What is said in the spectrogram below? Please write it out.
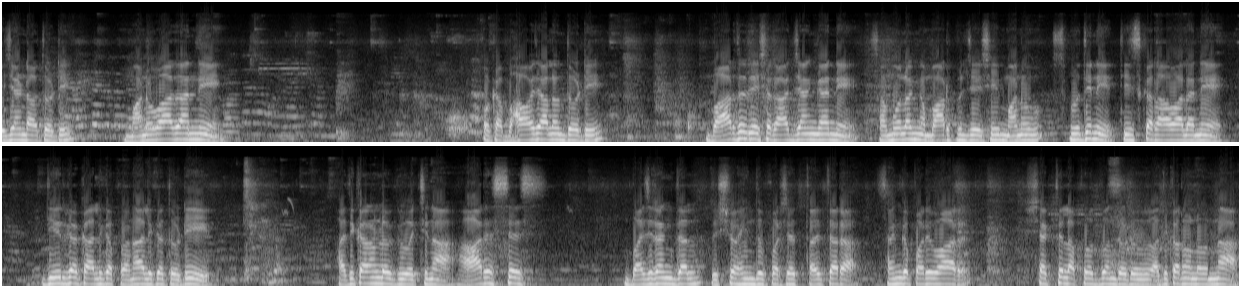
ఎజెండాతోటి మనువాదాన్ని ఒక భావజాలంతో భారతదేశ రాజ్యాంగాన్ని సమూలంగా మార్పులు చేసి మనుస్మృతిని తీసుకురావాలనే దీర్ఘకాలిక ప్రణాళికతోటి అధికారంలోకి వచ్చిన ఆర్ఎస్ఎస్ బజరంగ్ దళ్ విశ్వ హిందూ పరిషత్ తదితర సంఘ పరివార్ శక్తుల ప్రోద్బంతో అధికారంలో ఉన్న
